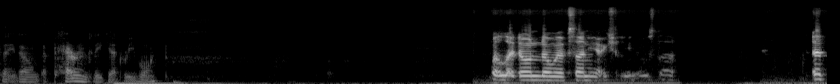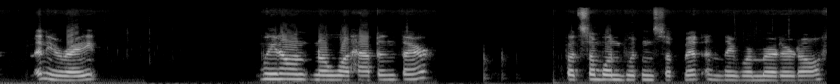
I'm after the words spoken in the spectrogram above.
they don't apparently get reborn. Well, I don't know if Sunny actually knows that. At any rate, we don't know what happened there, but someone wouldn't submit and they were murdered off.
